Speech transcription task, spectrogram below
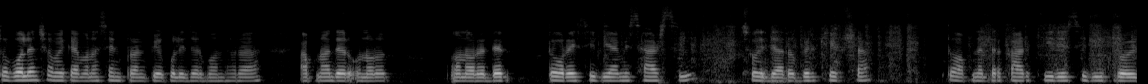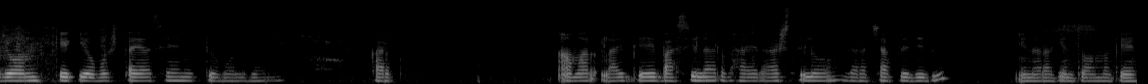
তো বলেন সবাই কেমন আছেন? প্রাণপ্রিয় কলিজার বন্ধুরা আপনাদের অনুরোধ, অনুরোধের তো রেসিপি আমি ছাড়ছি, সৌদি আরবের খেপসা। তো আপনাদের কার কি রেসিপি প্রয়োজন, কে কি অবস্থায় আছেন একটু বলবেন? কার আমার লাইফে বাসিলার ভাইয়েরা আসছিল, যারা চাকরিজীবী, এনারা কিন্তু আমাকে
